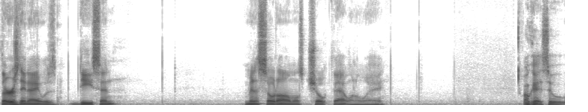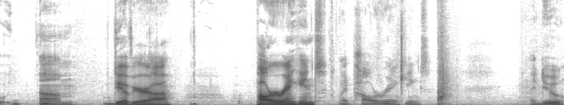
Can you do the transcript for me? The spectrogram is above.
Thursday night was decent. Minnesota almost choked that one away. Okay, so um, do you have your uh, power rankings? My power rankings? I do.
